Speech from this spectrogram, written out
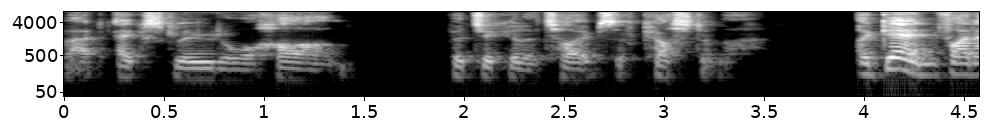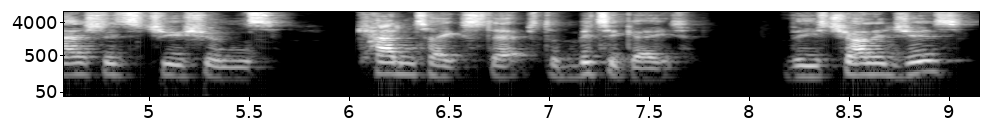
that exclude or harm particular types of customer. Again, financial institutions can take steps to mitigate these challenges,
